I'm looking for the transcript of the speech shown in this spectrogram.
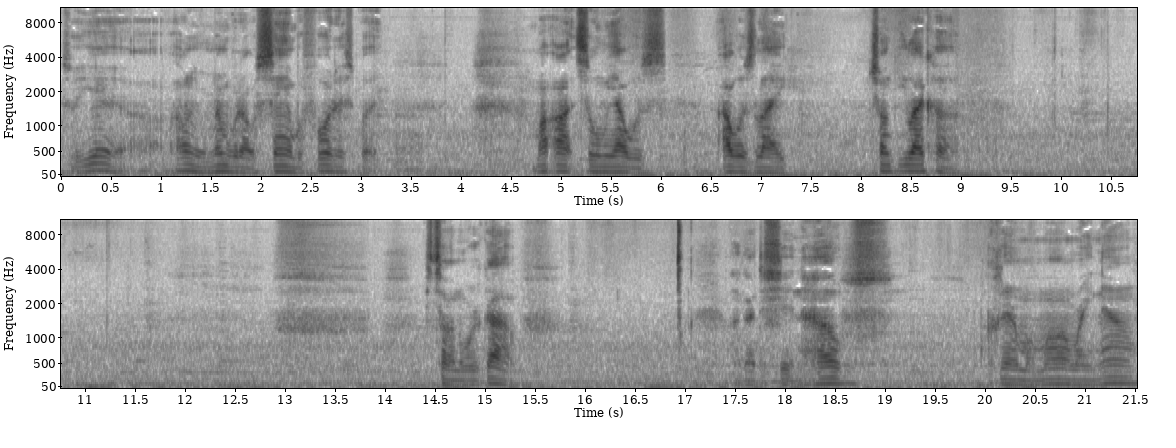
so yeah, I don't even remember what I was saying before this, but my aunt told me I was, I was like chunky like her. Time to work out. I got the shit in the house. Clearing my mom right now.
